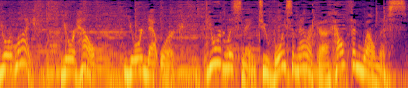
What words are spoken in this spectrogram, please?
Your life, your health, your network. You're listening to Voice America Health and Wellness.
